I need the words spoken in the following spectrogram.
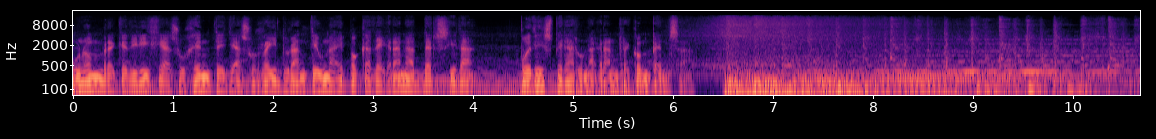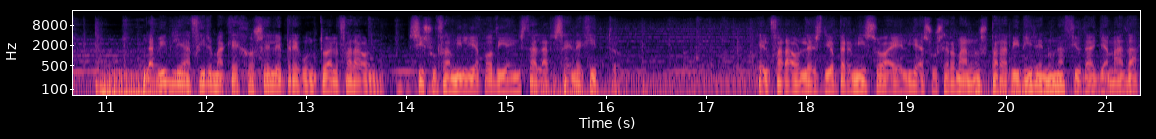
Un hombre que dirige a su gente y a su rey durante una época de gran adversidad puede esperar una gran recompensa. La Biblia afirma que José le preguntó al faraón si su familia podía instalarse en Egipto. El faraón les dio permiso a él y a sus hermanos para vivir en una ciudad llamada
